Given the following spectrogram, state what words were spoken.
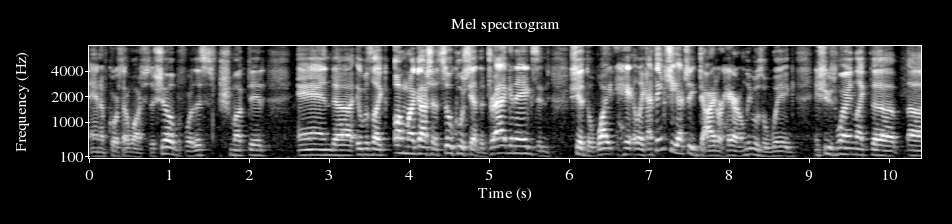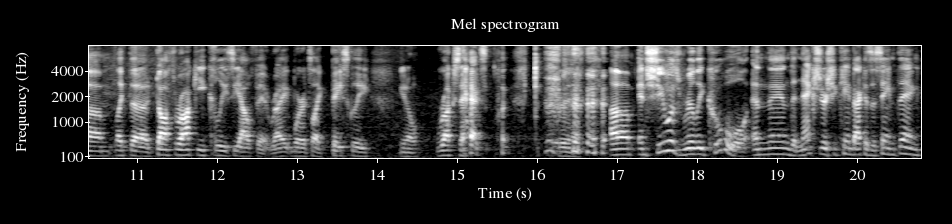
and of course, I watched the show before this schmuck did. And uh, it was like, "Oh my gosh, that's so cool!" She had the dragon eggs, and she had the white hair. Like I think she actually dyed her hair. I don't think it was a wig, and she was wearing like the um, like the Dothraki Khaleesi outfit, right? Where it's like basically, you know, rucksacks. really nice. Um, and she was really cool. And then the next year she came back as the same thing,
